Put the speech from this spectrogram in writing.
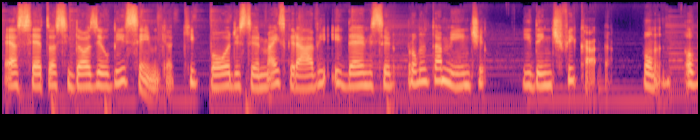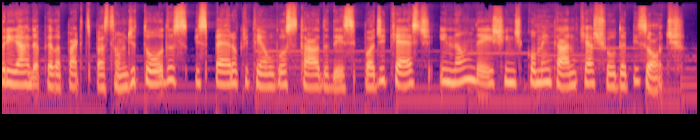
é a cetoacidose euglicêmica, que pode ser mais grave e deve ser prontamente identificada. Bom, obrigada pela participação de todos. Espero que tenham gostado desse podcast e não deixem de comentar o que achou do episódio.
